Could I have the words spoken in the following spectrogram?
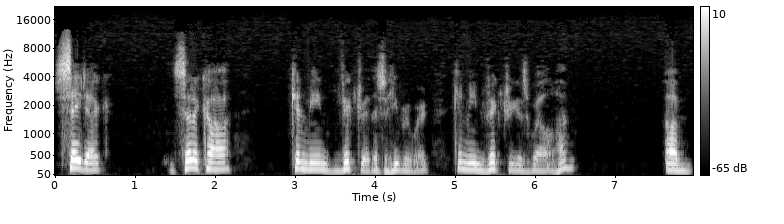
Sedek, Sedekah can mean victory. That's a Hebrew word. Can mean victory as well, huh? Um,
